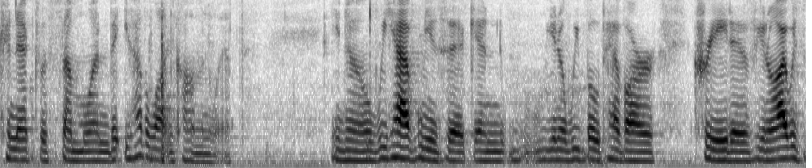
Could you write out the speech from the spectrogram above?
connect with someone that you have a lot in common with. You know, we have music and, you know, we both have our creative, you know, I was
